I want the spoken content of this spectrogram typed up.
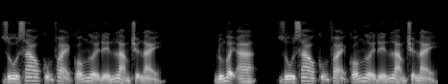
Dù sao cũng phải có người đến làm chuyện này. Đúng vậy a, dù sao cũng phải có người đến làm chuyện này.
